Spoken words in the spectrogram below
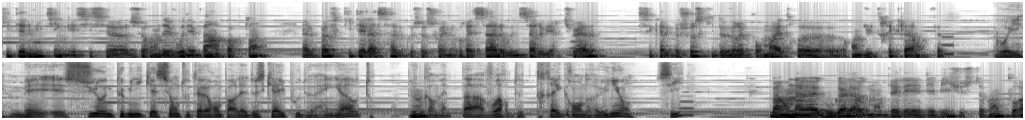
quitter le meeting. Et si ce rendez-vous n'est pas important, elles peuvent quitter la salle, que ce soit une vraie salle ou une salle virtuelle. C'est quelque chose qui devrait pour moi être euh, rendu très clair en fait. Oui, mais sur une communication, tout à l'heure on parlait de Skype ou de Hangout, on peut mmh. quand même pas avoir de très grandes réunions, si? Bah, on a, Google a augmenté les débits justement pour,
